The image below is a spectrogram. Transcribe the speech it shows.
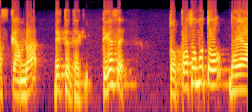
আজকে আমরা দেখতে থাকি, ঠিক আছে? তো প্রথমত, ভাইয়া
